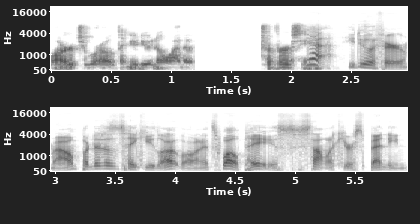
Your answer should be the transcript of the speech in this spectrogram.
large world, and you're doing a lot of traversing. Yeah, you do a fair amount, but it doesn't take you that long. It's well paced. It's not like you're spending.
